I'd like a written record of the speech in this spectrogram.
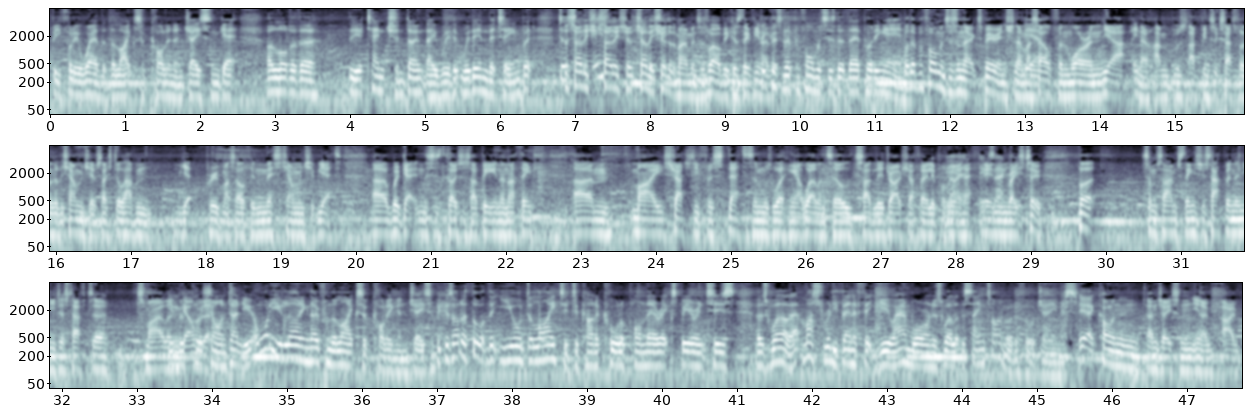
be fully aware that the likes of Colin and Jason get a lot of the the attention, don't they, with, within the team? But, does, so they, sh- so they should, so they should at the moment as well because they've you know because of the performances that they're putting in. Well, the performances and their experience. You know, myself yeah. and Warren. Yeah, you know, I'm, was, I've been successful in the championships. I still haven't yet proved myself in this championship yet. Uh, we're getting this is the closest I've been, and I think um, my strategy for Snetterton was working out well until sadly a drive shaft failure put me yeah, in, exactly. in race two. But sometimes things just happen, and you just have to smile and you get on push on, don't you? And what are you learning though from the likes of Colin and Jason? Because I'd have thought that you're delighted to kind of call upon their experiences as well. That must really benefit you and Warren as well at the same time. I would have thought, James. Yeah, Colin and, and Jason, you know, I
